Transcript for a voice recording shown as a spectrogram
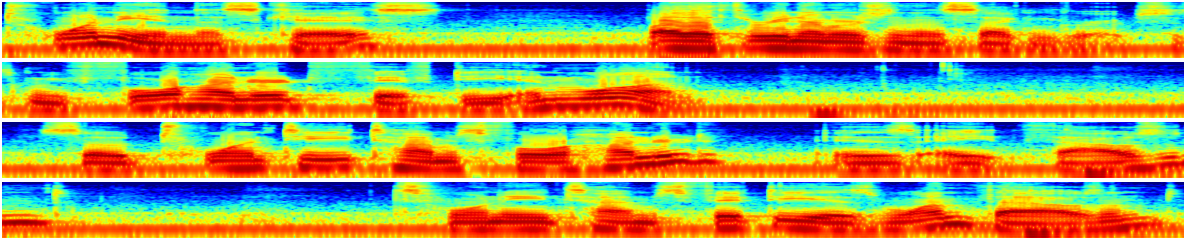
20 in this case, by the three numbers in the second group. So it's going to be 450 and 1. So 20 times 400 is 8,000. 20 times 50 is 1,000.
